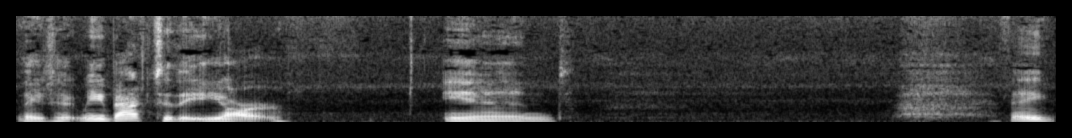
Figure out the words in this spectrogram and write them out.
they took me back to the ER and they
